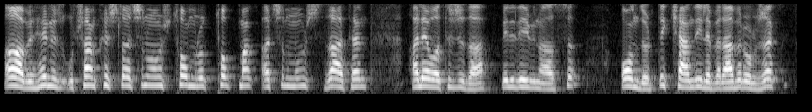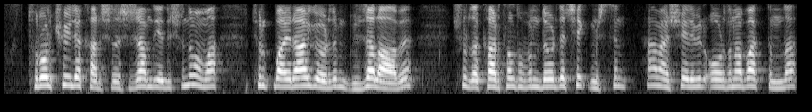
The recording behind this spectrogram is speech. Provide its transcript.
Abi henüz uçan kışla açılmamış. Tomruk, tokmak açılmamış. Zaten alev atıcı da belediye binası 14'te kendiyle beraber olacak. Trollköy ile karşılaşacağım diye düşündüm ama Türk bayrağı gördüm. Güzel abi. Şurada kartal topunu 4'e çekmişsin. Hemen şöyle bir orduna baktığımda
